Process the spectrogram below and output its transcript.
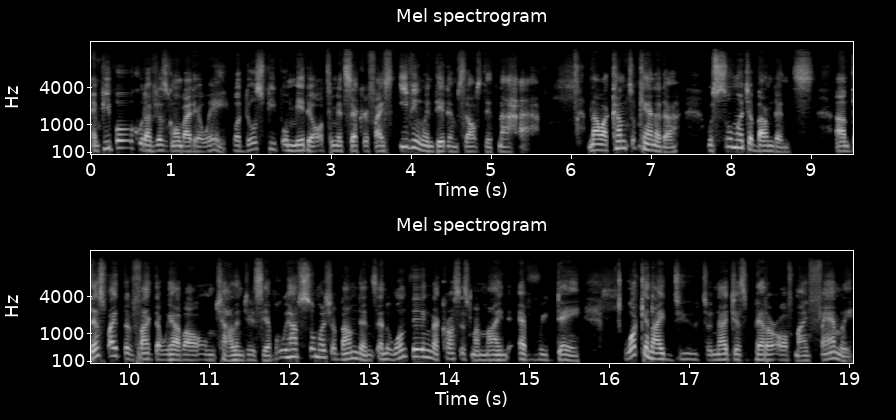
And people could have just gone by their way. But those people made the ultimate sacrifice even when they themselves did not have. Now I come to Canada with so much abundance, um, despite the fact that we have our own challenges here, but we have so much abundance. And the one thing that crosses my mind every day what can I do to not just better off my family?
